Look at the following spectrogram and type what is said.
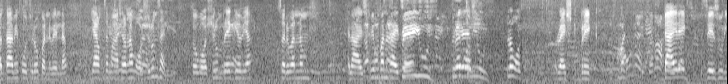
आता आम्ही पोचलो पनवेलला. या आमच्या माशाला वॉशरूम झाली आहे. तो वॉशरूम ब्रेक घेऊया. सर्वांना त्याला आईस्क्रीम पण खायचं आहे तुला wash rest break direct Jejuri.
